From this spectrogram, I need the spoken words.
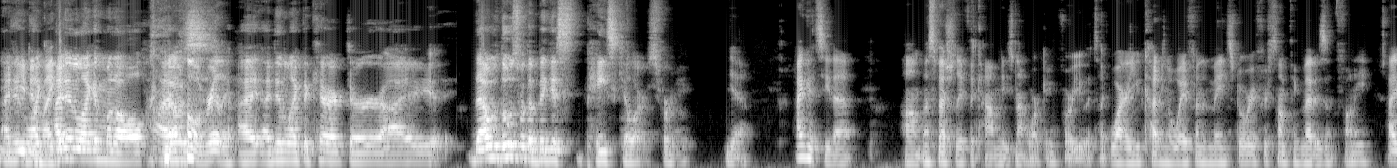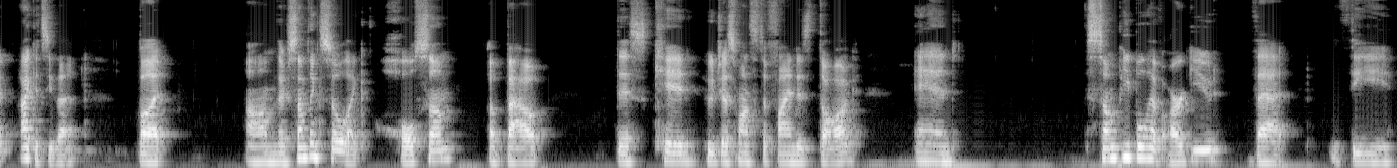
I didn't, didn't like. like I didn't like him at all. I was, Oh, really? I, I didn't like the character. I that was, those were the biggest pace killers for me. Yeah, I could see that. Um, especially if the comedy's not working for you. It's like, why are you cutting away from the main story for something that isn't funny? I, I could see that. But um, there's something so like wholesome about this kid who just wants to find his dog. And some people have argued that the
